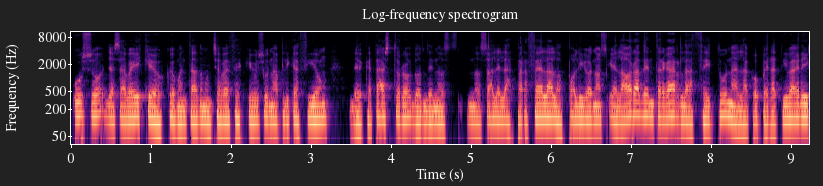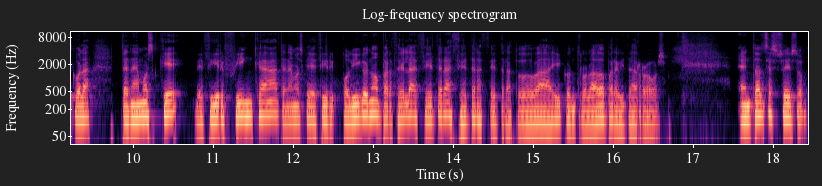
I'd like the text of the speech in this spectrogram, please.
uso, ya sabéis que os he comentado muchas veces que uso una aplicación del catastro donde nos, nos salen las parcelas, los polígonos y a la hora de entregar la aceituna en la cooperativa agrícola tenemos que decir finca, tenemos que decir polígono, parcela, etcétera, etcétera, etcétera. Todo va ahí controlado para evitar robos. Entonces eso,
